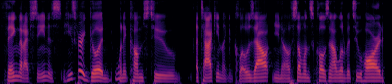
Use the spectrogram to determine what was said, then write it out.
thing that I've seen is he's very good when it comes to attacking like a closeout. You know, if someone's closing out a little bit too hard,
